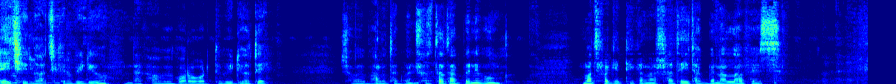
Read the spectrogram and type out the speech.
এই ছিল আজকের ভিডিও দেখা হবে পরবর্তী ভিডিওতে সবাই ভালো থাকবেন, সুস্থ থাকবেন এবং মাছ পাখির ঠিকানার সাথেই থাকবেন। আল্লাহ হাফেজ।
